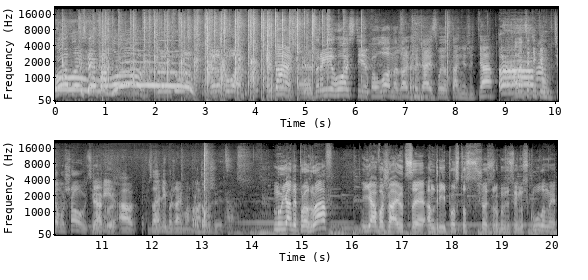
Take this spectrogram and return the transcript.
Облески Павло! Я готував! Я готував! І так, е, Е, дорогі гості, Павло, на жаль, втрачає своє останнє життя. Але це тільки в цьому шоу, в цій Дякую. грі. А взагалі бажаємо вам гарного. Продовжується. Ну я не програв. Я вважаю, це Андрій просто щось зробив зі своїми скулами.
